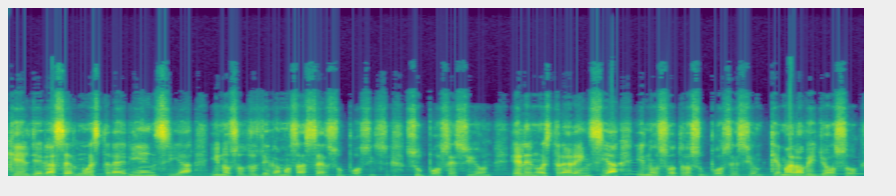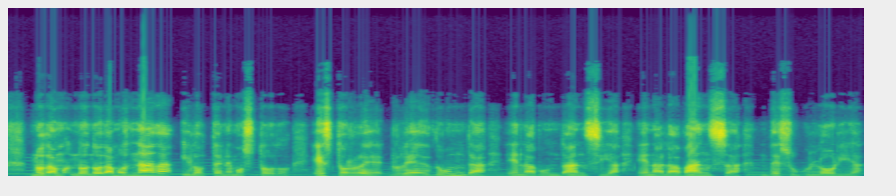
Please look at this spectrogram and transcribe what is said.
que Él llega a ser nuestra herencia y nosotros llegamos a ser su, posesión. Él es nuestra herencia y nosotros su posesión. Qué maravilloso. No damos, no, damos nada y lo obtenemos todo. Esto redunda en la abundancia, en alabanza de su gloria.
